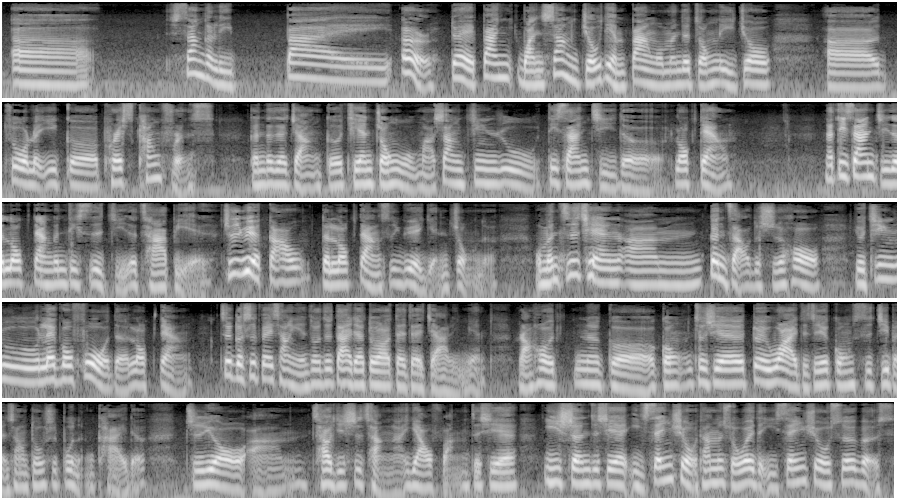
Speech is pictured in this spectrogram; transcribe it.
呃，上个礼拜二，对，半晚上九点半，我们的总理就呃做了一个 press conference，跟大家讲，隔天中午马上进入第三级的 lockdown。那第三级的 lockdown 跟第四级的差别，就是越高的 lockdown 是越严重的。我们之前嗯更早的时候有进入 Level Four 的 Lockdown，这个是非常严重，就大家都要待在家里面，然后那个公这些对外的这些公司基本上都是不能开的，只有啊超级市场啊药房这些医生这些 essential 他们所谓的 essential service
